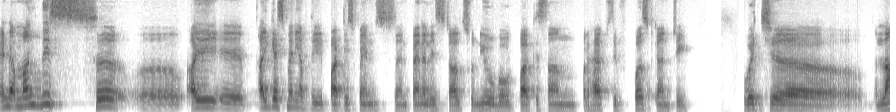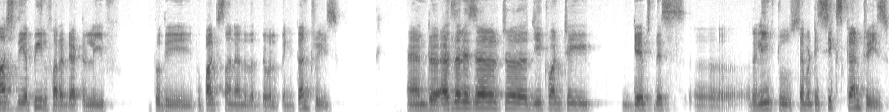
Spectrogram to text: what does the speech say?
and among this, uh, uh I, uh, I guess many of the participants and panelists also knew about Pakistan, perhaps the first country which uh, launched the appeal for a debt relief to the to Pakistan and other developing countries. And as a result, G20 gave this uh, relief to 76 countries,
